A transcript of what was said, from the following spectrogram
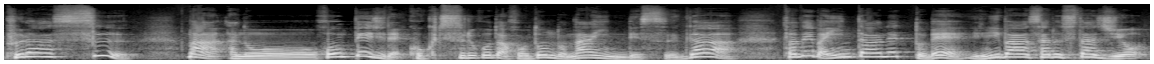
プラスまああのホームページで告知することはほとんどないんですが例えばインターネットでユニバーサル・スタジオ、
